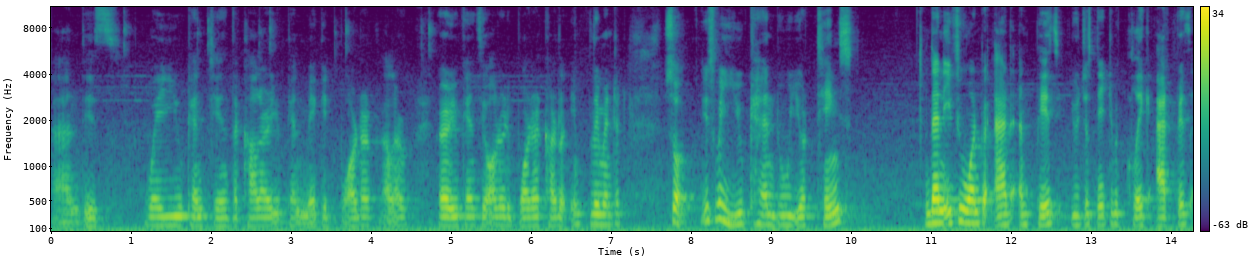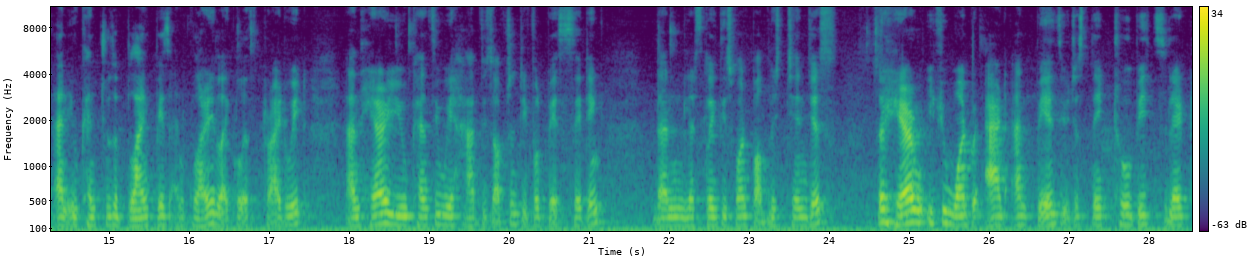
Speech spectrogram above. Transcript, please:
and this way you can change the color you can make it border color where you can see already border color implemented. So this way you can do your things. Then if you want to add a page you just need to click add page and you can choose a blank page and query like let's try to it. And here you can see we have this option default page setting then let's click this one publish changes. So here if you want to add an page you just need to be select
